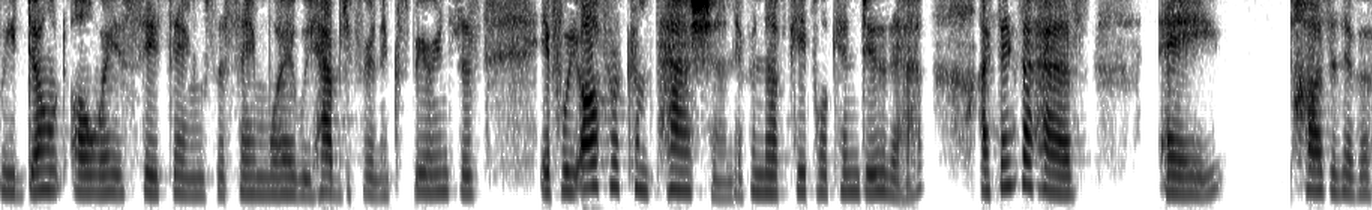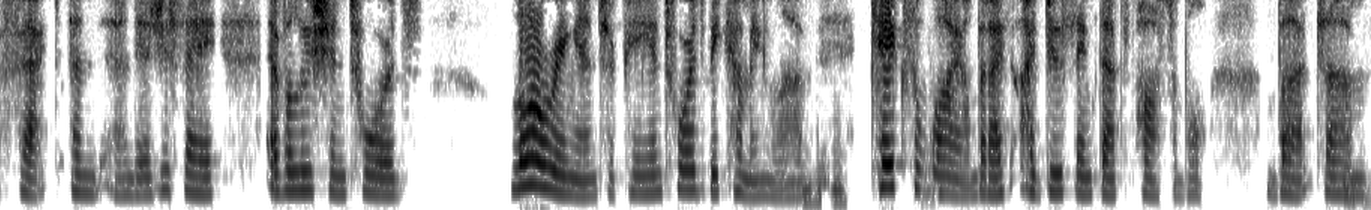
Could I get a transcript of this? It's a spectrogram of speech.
we don't always see things the same way. We have different experiences. If we offer compassion, if enough people can do that, I think that has a positive effect. And, and as you say, evolution towards lowering entropy and towards becoming love takes a while, but I, I do think that's possible. But um,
